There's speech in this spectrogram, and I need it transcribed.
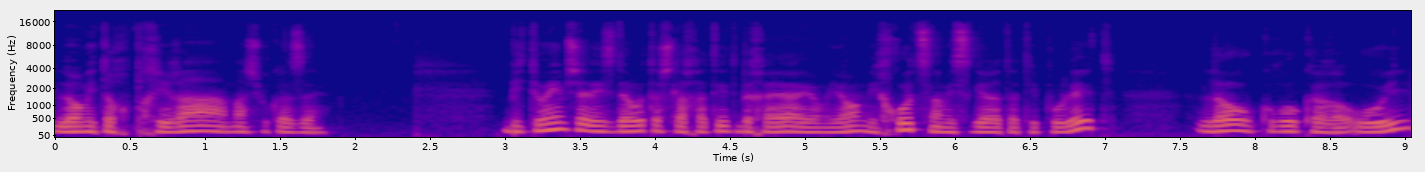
לא מתוך בחירה, משהו כזה. ביטויים של הזדהות השלכתית בחיי היומיום מחוץ למסגרת הטיפולית לא הוכרו כראוי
